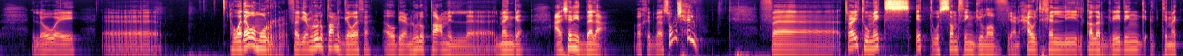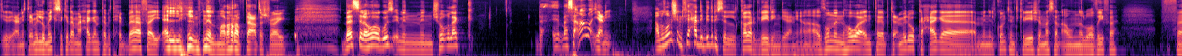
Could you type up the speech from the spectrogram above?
اللي هو إيه آه هو دواء مر فبيعملوا له بطعم الجوافة أو بيعملوا له بطعم ال- المانجا علشان يتبلع واخد بالك بس هو مش حلو. ف try to mix it with something you love. يعني حاول تخلي ال color grading تمك... يعني تعمل له mix كده مع حاجة انت بتحبها فيقلل من المرارة بتاعته شوية. بس لو هو جزء من من شغلك بس أنا يعني ما اظنش ان في حد بيدرس ال color grading يعني. أنا اظن ان هو انت بتعمله كحاجة من ال content creation مثلا أو من الوظيفة. ف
